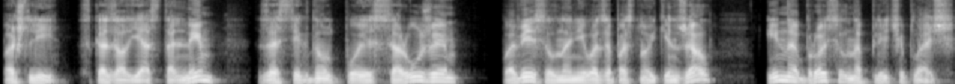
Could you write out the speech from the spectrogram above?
«Пошли», — сказал я остальным, застегнул пояс с оружием, повесил на него запасной кинжал и набросил на плечи плащ.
